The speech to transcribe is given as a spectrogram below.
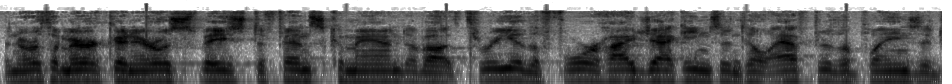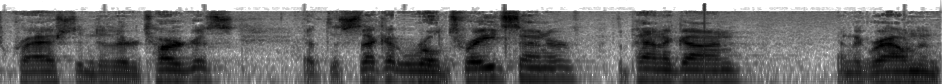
the North American Aerospace Defense Command, about three of the four hijackings until after the planes had crashed into their targets at the Second World Trade Center, the Pentagon, and the ground in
